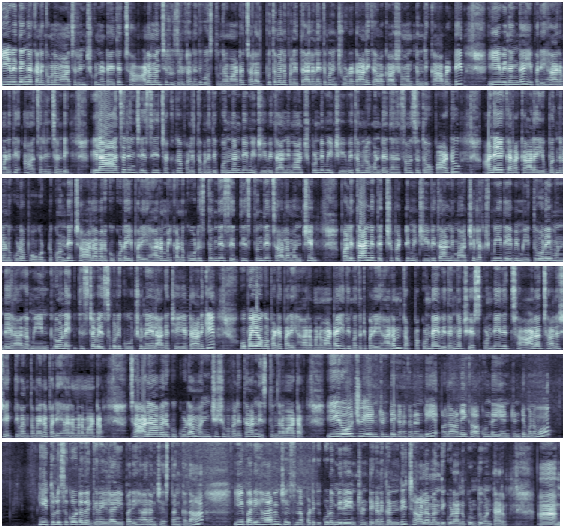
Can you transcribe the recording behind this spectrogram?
ఈ విధంగా కనుక మనం ఆచరించుకున్నట్టయితే చాలా మంచి రిజల్ట్ అనేది వస్తుందన్నమాట. చాలా అద్భుతమైన ఫలితాలను అయితే మనం చూడటానికి అవకాశం ఉంటుంది కాబట్టి ఈ విధంగా ఈ పరిహారం అనేది ఆచరించండి. ఇలా ఆచరించేసి చక్కగా ఫలితం అనేది పొందండి. మీ జీవితాన్ని మార్చుకోండి. మీ జీవితంలో ఉండే ధన సమస్యతో పాటు అనేక రకాల ఇబ్బందులను కూడా పోగొట్టుకోండి. చాలా వరకు కూడా ఈ పరిహారం మీకు అనుకూలిస్తుంది సిద్ధిస్తుంది. చాలా మంచి ఫలితాన్ని తెచ్చి పెట్టి మీ జీవితాన్ని మార్చి లక్ష్మీదేవి మీతోనే ఉండేలాగా మీ ఇంట్లోనే తిష్ట వేసుకుని కూర్చునేలాగా చేయడానికి ఉపయోగపడే పరిహారం అనమాట ఇది మొదటి పరిహారం. తప్పకుండా ఈ విధంగా చేసుకోండి. ఇది చాలా చాలా శక్తివంతమైన పరిహారం అనమాట చాలా వరకు కూడా మంచి శుభ ఫలితాన్ని ఇస్తుందన్నమాట. ఈరోజు ఏంటంటే కనుకనండి అలానే కాకుండా ఏంటంటే మనము ఈ తులసికోట దగ్గర ఇలా ఈ పరిహారం చేస్తాం కదా. ఈ పరిహారం చేసినప్పటికీ కూడా మీరు ఏంటంటే కనుకండి చాలామంది కూడా అనుకుంటూ ఉంటారు.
